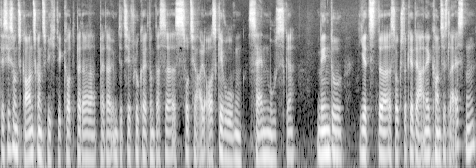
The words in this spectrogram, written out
das ist uns ganz, ganz wichtig, gerade bei der, bei der MTC-Flugrettung, dass es sozial ausgewogen sein muss. Gell. Wenn du jetzt äh, sagst, okay, der eine kann es leisten,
